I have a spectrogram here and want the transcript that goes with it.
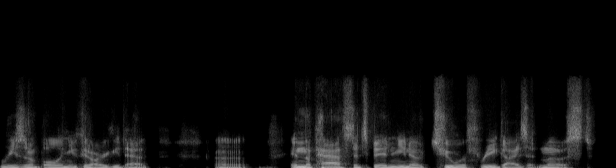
reasonable, and you could argue that. Uh, in the past, it's been you know two or three guys at most,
